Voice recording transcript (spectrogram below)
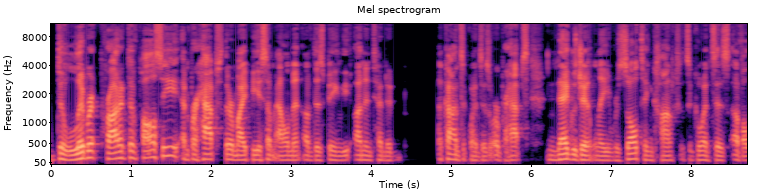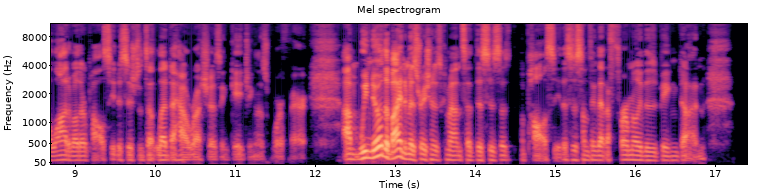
deliberate product of policy and perhaps there might be some element of this being the unintended consequences or perhaps negligently resulting consequences of a lot of other policy decisions that led to how Russia is engaging in this warfare. Um, we know the Biden administration has come out and said this is a, a policy. This is something that affirmatively is being done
